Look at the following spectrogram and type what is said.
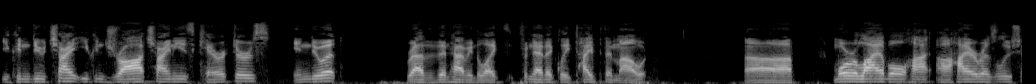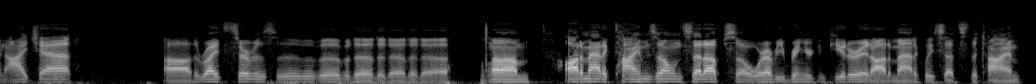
you can do Chi- you can draw Chinese characters into it rather than having to like phonetically type them out. Uh, more reliable, high, uh, higher resolution iChat. Uh, the rights service, uh, um, automatic time zone setup. So wherever you bring your computer, it automatically sets the time.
